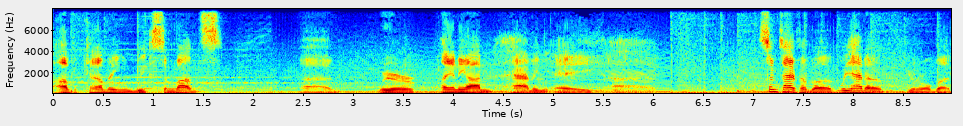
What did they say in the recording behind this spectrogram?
upcoming weeks and months. Uh, we're planning on having a uh, some type of a we had a funeral but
